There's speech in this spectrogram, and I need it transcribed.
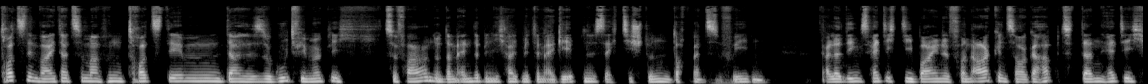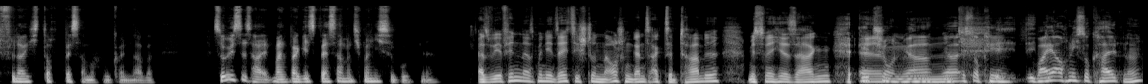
trotzdem weiterzumachen, trotzdem da so gut wie möglich zu fahren. Und am Ende bin ich halt mit dem Ergebnis 60 Stunden doch ganz zufrieden. Allerdings hätte ich die Beine von Arkansas gehabt, dann hätte ich vielleicht doch besser machen können. Aber so ist es halt. Manchmal geht's besser, manchmal nicht so gut. Ne? Also wir finden das mit den 60 Stunden auch schon ganz akzeptabel, müssen wir hier sagen. Geht ähm, schon, ja, ähm, ja, ist okay. War ja auch nicht so kalt, ne?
